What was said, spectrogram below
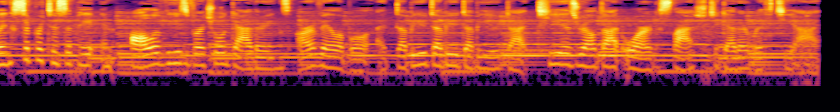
Links to participate in all of these virtual gatherings are available at www.tisrael.org slash together with TI.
